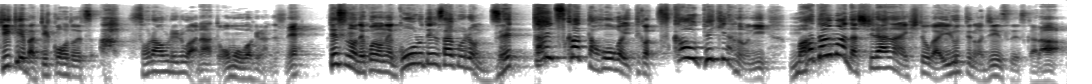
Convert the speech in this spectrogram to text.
聞けば聞くほどです。あ、そら売れるわなと思うわけなんですね。ですので、このね、ゴールデンサークル理論絶対使った方がいい。ってか、使うべきなのに、まだまだ知らない人がいるっていうのが事実ですから、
